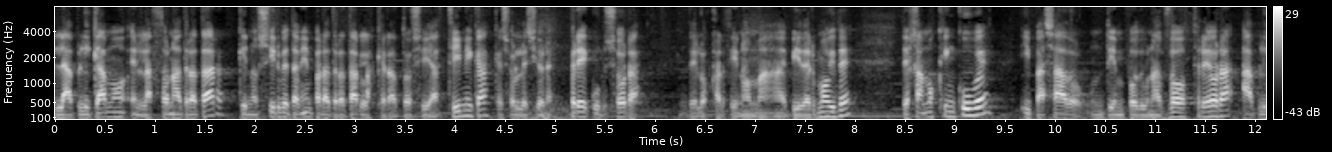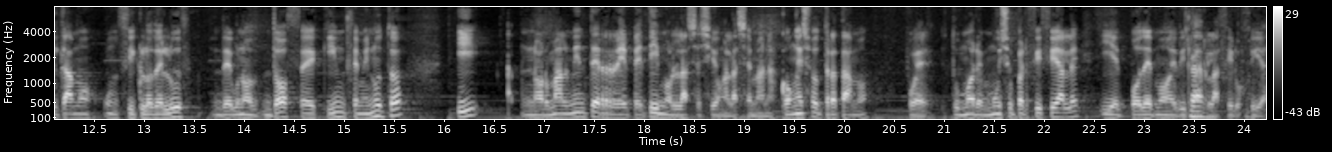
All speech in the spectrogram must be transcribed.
La aplicamos en la zona a tratar, que nos sirve también para tratar las queratosis actínicas, que son lesiones precursoras de los carcinomas epidermoides. Dejamos que incube y pasado un tiempo de unas 2-3 horas aplicamos un ciclo de luz de unos 12-15 minutos y normalmente repetimos la sesión a la semana. Con eso tratamos pues tumores muy superficiales y podemos evitar la cirugía.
